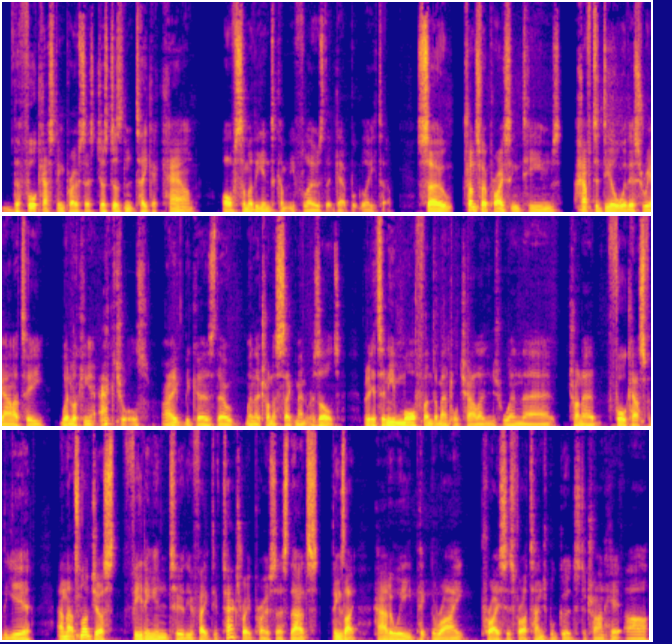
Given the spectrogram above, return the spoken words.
the forecasting process just doesn't take account of some of the intercompany flows that get booked later. So transfer pricing teams have to deal with this reality when looking at actuals, right? Because they're when they're trying to segment results. But it's an even more fundamental challenge when they're trying to forecast for the year. And that's not just feeding into the effective tax rate process. That's things like how do we pick the right prices for our tangible goods to try and hit our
